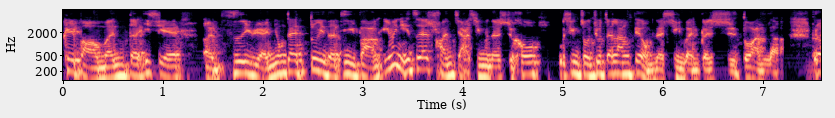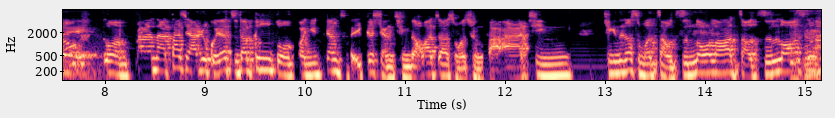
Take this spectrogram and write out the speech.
可以把我们的一些呃资源用在对的地方。因为你一直在传假新闻的时候，无形中就在浪费我们的新闻跟时段了。然后我们当然大家如果要知道更多关于这样子的一个详情的话，知道什么惩罚啊？听听那个什么早知落咯，早知落是吗？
